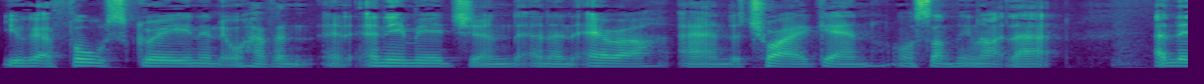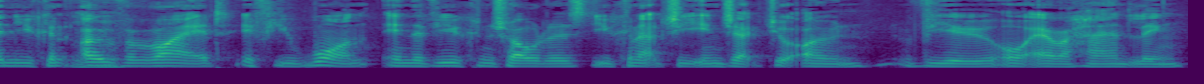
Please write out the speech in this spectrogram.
You'll get a full screen and it will have an, an, an image and, and an error and a try again or something like that. And then you can mm-hmm. override if you want in the view controllers. You can actually inject your own view or error handling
